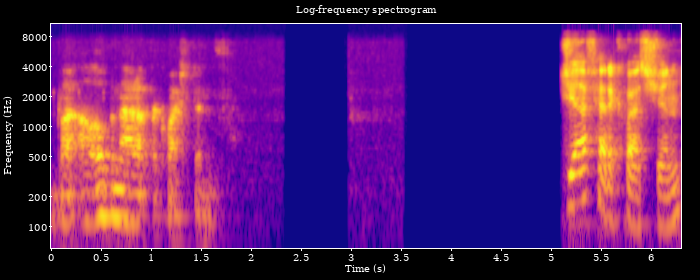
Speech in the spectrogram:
but I'll open that up for questions. Jeff had a question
